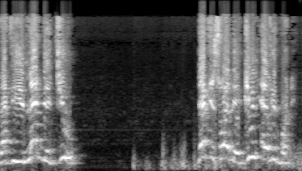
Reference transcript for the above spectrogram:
that he led the coup. That is why they killed everybody.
